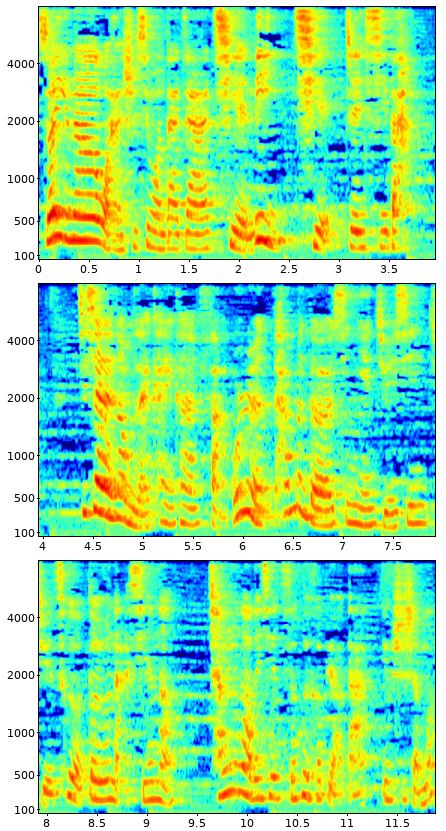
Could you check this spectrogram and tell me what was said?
所以呢，我还是希望大家且立且珍惜吧。接下来呢，我们来看一看法国人他们的新年决心决策都有哪些呢？常用到的一些词汇和表达又是什么？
